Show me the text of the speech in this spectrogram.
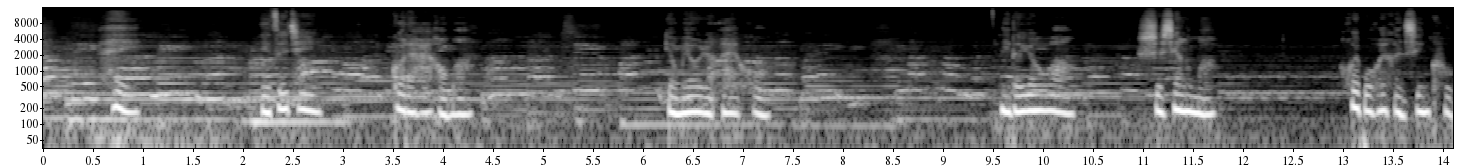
嘿，你最近过得还好吗？有没有人爱护？你的愿望实现了吗？会不会很辛苦？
